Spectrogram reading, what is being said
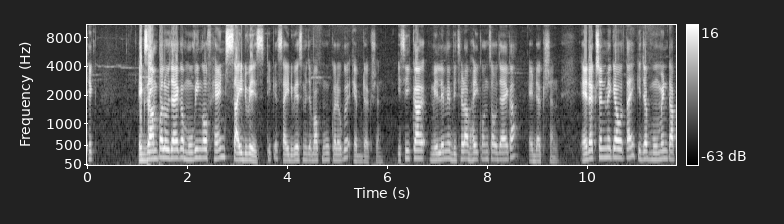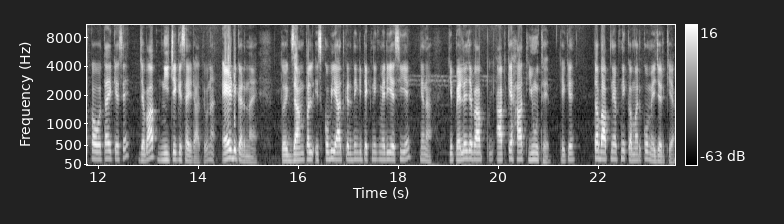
ठीक? एग्ज़ाम्पल हो जाएगा मूविंग ऑफ़ हैंड साइडवेज ठीक है? साइडवेज में जब आप मूव करोगे एबडक्शन इसी का मेले में बिछड़ा भाई कौन सा हो जाएगा? एडक्शन एडक्शन में क्या होता है कि जब मूवमेंट आपका होता है कैसे? जब आप नीचे की साइड आते हो ना ऐड करना है। तो एग्ज़ाम्पल इसको भी याद कर दें कि टेक्निक मेरी ऐसी है है ना? कि पहले जब आप, आपके हाथ यूँ थे, ठीक है? तब आपने अपनी कमर को मेजर किया,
